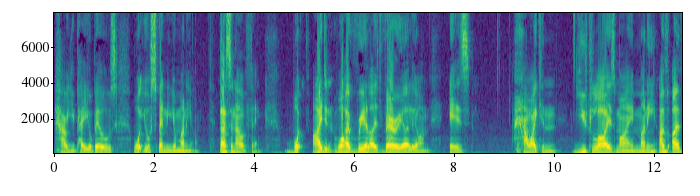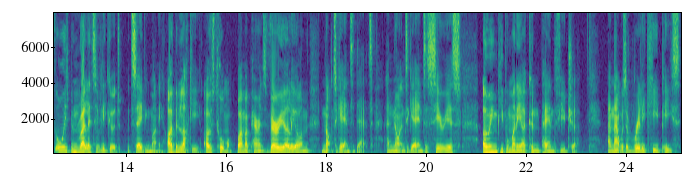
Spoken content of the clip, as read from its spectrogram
how you pay your bills, what you're spending your money on. That's another thing. What I didn't, what I realized very early on is how I can utilize my money. I've I've always been relatively good with saving money. I've been lucky. I was taught by my parents very early on not to get into debt and not to get into serious owing people money I couldn't pay in the future. And that was a really key piece,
